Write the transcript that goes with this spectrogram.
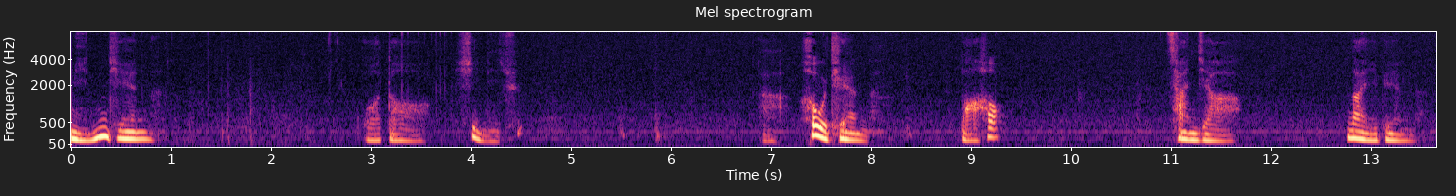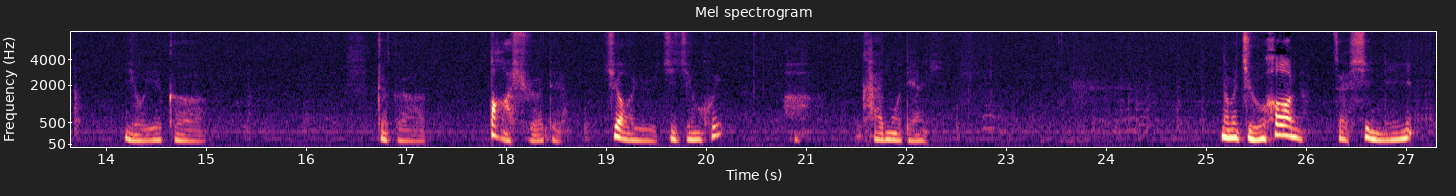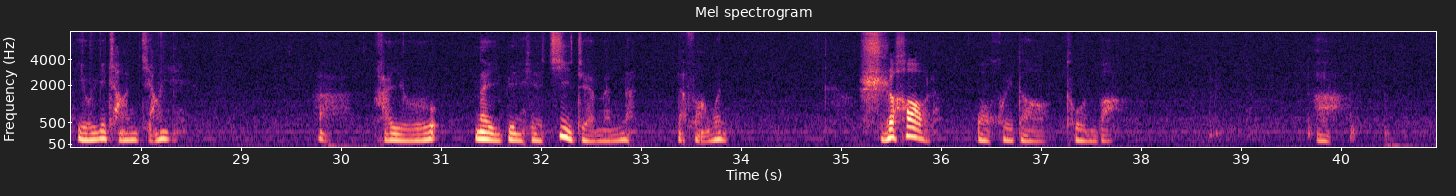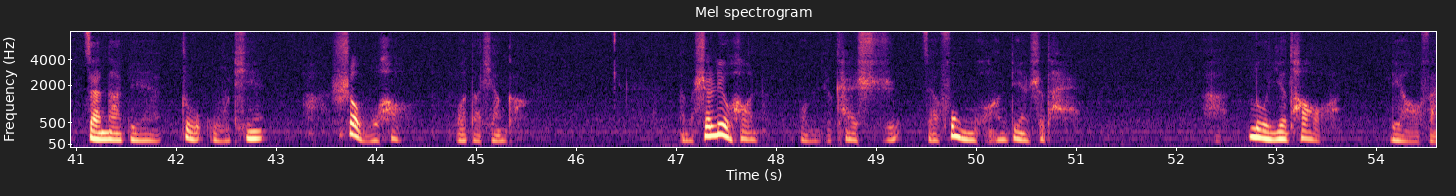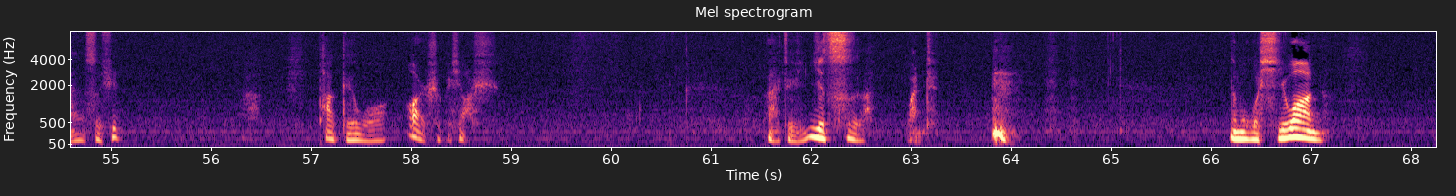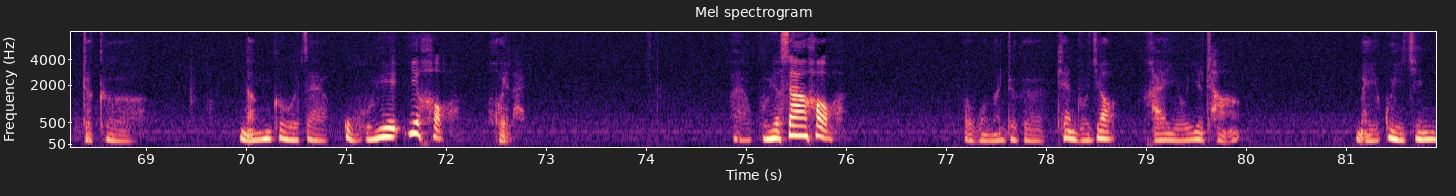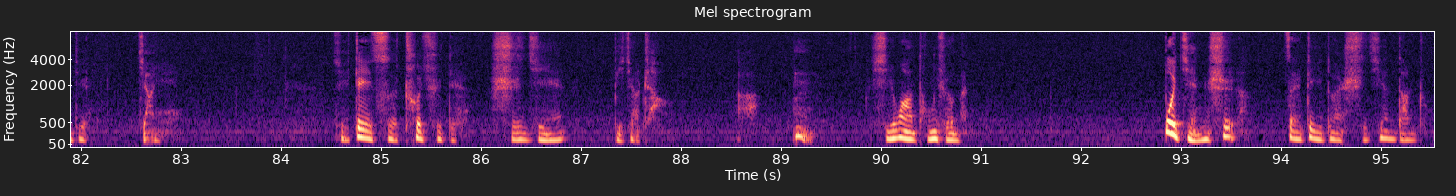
明天呢，我到悉尼去。啊，后天呢，八号参加那一边呢有一个这个大学的教育基金会啊开幕典礼。那么九号呢，在悉尼有一场讲演，还有那一边一些记者们呢来访问。十号了，我回到图文巴，啊，在那边住五天，啊，十五号我到香港。那么十六号呢，我们就开始在凤凰电视台，啊，录一套啊。了凡四训，啊，他给我二十个小时，啊，这一次完成。那么我希望呢，这个能够在五月一号回来。哎，五月三号啊，我们这个天主教还有一场玫瑰经的讲演。所以这次出去的时间比较长，啊，希望同学们不仅是在这一段时间当中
